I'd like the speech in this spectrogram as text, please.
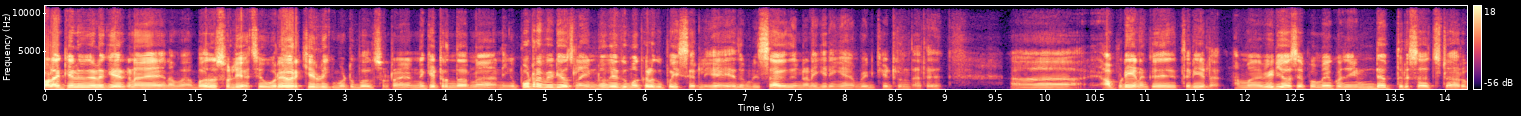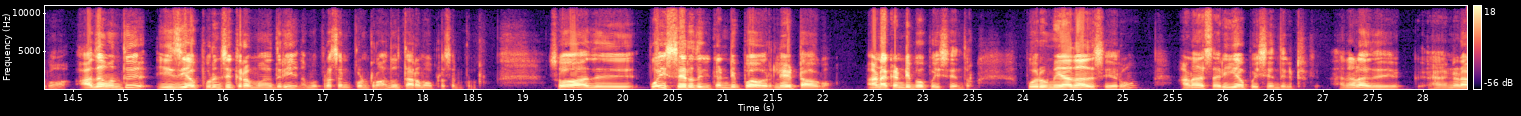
பல கேள்விகளுக்கு ஏற்கனவே நம்ம பதில் சொல்லியாச்சு. ஒரே ஒரு கேள்விக்கு மட்டும் பதில் சொல்கிறேன் என்ன கேட்டிருந்தாருன்னா நீங்கள் போடுற வீடியோஸ்லாம் இன்னும் வெகு மக்களுக்கு போய் சேரலையே. எதுவும் மிஸ் ஆகுதுன்னு நினைக்கிறீங்க அப்படின்னு கேட்டிருந்தாரு. அப்படி எனக்கு தெரியல. நம்ம வீடியோஸ் எப்போவுமே கொஞ்சம் இன்டெப்த் ரிசர்ச்டாக இருக்கும். அதை வந்து ஈஸியாக புரிஞ்சுக்கிற மாதிரி நம்ம ப்ரெசென்ட் பண்ணுறோம் அதுவும் தரமாக ப்ரெசென்ட் பண்ணுறோம் ஸோ அது போய் சேர்கிறதுக்கு கண்டிப்பாக ஒரு லேட் ஆகும். ஆனால் கண்டிப்பாக போய் சேர்ந்துரும். பொறுமையாக தான் அது சேரும். ஆனால் அது சரியாக போய் சேர்ந்துக்கிட்டு இருக்கு. அதனால் அது என்னடா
